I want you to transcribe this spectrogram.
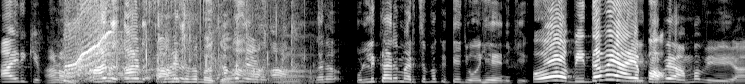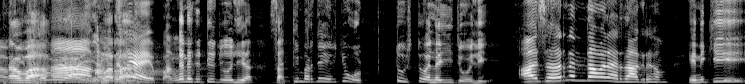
ആയിരിക്കും. ആണോ? ആണ് ആണ്. അങ്ങനെയൊക്കെ സംഭവിച്ചോ? അങ്ങനെയാണ്. അങ്ങനെ പുള്ളിക്കാരൻ മരിച്ചപ്പോ കിട്ടിയ ജോലിയാ എനിക്ക്. ഓ വിധവയായപ്പോ. അമ്മ വി- ആ, ആ, വാ. വിധവയായി. ആ, വിധവയായപ്പോ. അങ്ങനെ കിട്ടിയ ജോലിയാ. സത്യം പറഞ്ഞാൽ എനിക്ക് ഒട്ടും ഇഷ്ടമല്ല ഈ ജോലി. ആ സാറിന് എന്താവാനായിരുന്നു ആഗ്രഹം? എനിക്ക്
